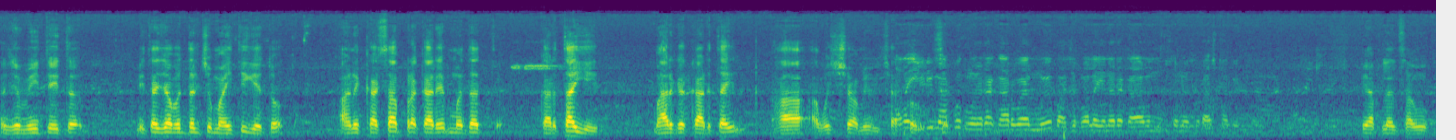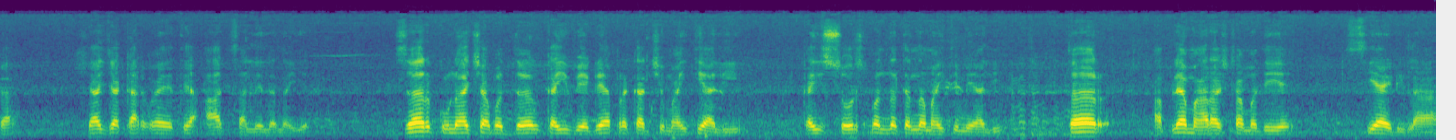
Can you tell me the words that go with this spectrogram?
म्हणजे मी ते इथं मी त्याच्याबद्दलची माहिती घेतो आणि कशा प्रकारे मदत करता येईल मार्ग काढता येईल हा अवश्य आम्ही विचार करू. मी आपल्याला सांगू का? ह्या ज्या कारवाया आहेत त्या आज चाललेल्या नाही आहेत जर कुणाच्याबद्दल काही वेगळ्या प्रकारची माहिती आली काही सोर्समधनं त्यांना माहिती मिळाली तर आपल्या महाराष्ट्रामध्ये सी आय डीला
